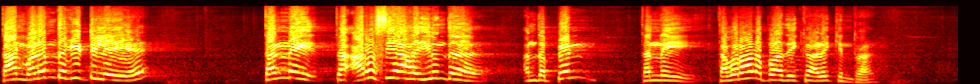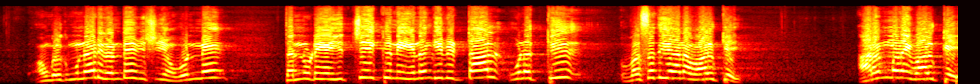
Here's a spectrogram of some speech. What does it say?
தான் வளர்ந்த வீட்டிலேயே தன்னை அரசியாக இருந்த அந்த பெண் தன்னை தவறான பாதைக்கு அழைக்கின்றாள். அவங்களுக்கு முன்னாடி ரெண்டே விஷயம். ஒன்று தன்னுடைய இச்சைக்கு நீ இணங்கிவிட்டால் உனக்கு வசதியான வாழ்க்கை அரண்மனை வாழ்க்கை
